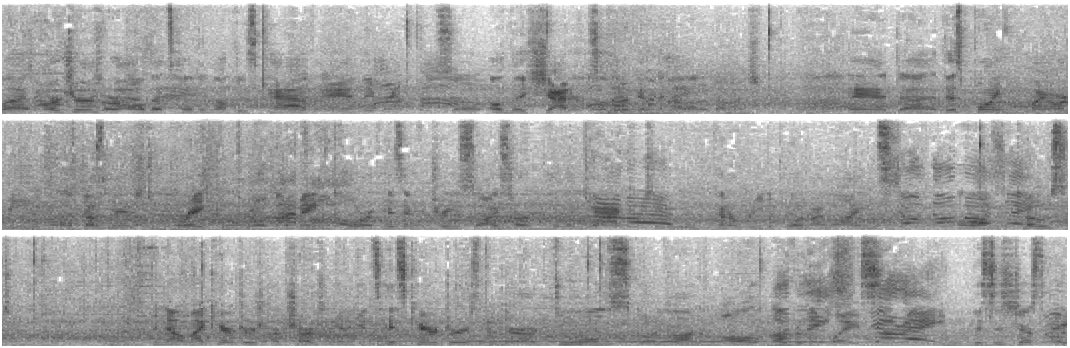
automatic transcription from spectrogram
But archers are all that's holding off these cav, and they break. So, oh, they shattered. So they're getting the hell out of dodge. And uh, at this point, my army uh, does manage to break the main core of his infantry. So I start pulling back to kind of redeploy my lines along the coast. And now my characters are charging in against his characters, and there are duels going on all over the place. This is just a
